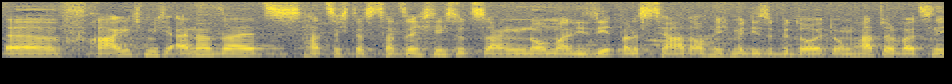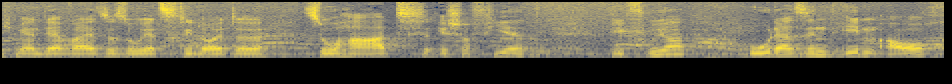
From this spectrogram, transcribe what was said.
Äh, frage ich mich einerseits, hat sich das tatsächlich sozusagen normalisiert, weil das Theater auch nicht mehr diese Bedeutung hat oder weil es nicht mehr in der Weise so jetzt die Leute so hart echauffiert wie früher? Oder sind eben auch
